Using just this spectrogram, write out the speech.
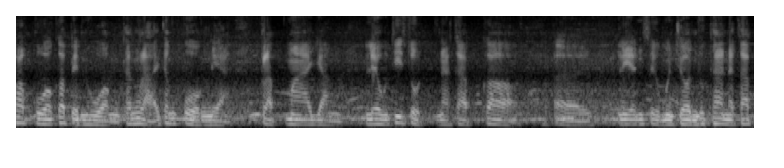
ครอบครัวก็เป็นห่วงทั้งหลายทั้งปวงเนี่ยกลับมาอย่างเร็วที่สุดนะครับ ก็เรียนสื่อมวลชนทุกท่านนะครับ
